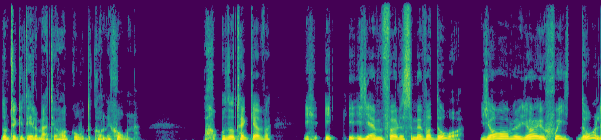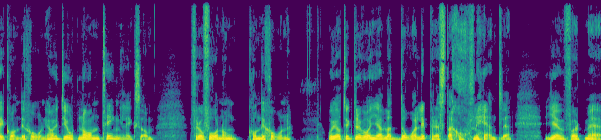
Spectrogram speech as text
De tycker till och med att jag har god kondition. Och då tänker jag, i, i, i jämförelse med vad då? Jag, jag är ju skitdålig kondition. Jag har inte gjort någonting liksom för att få någon kondition. Och jag tyckte det var en jävla dålig prestation egentligen jämfört med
